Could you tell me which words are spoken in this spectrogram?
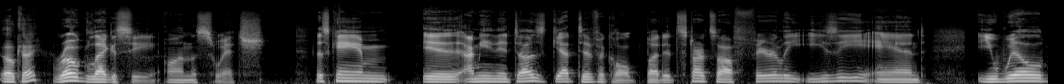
Okay. Rogue Legacy on the Switch. This game it, I mean, it does get difficult, but it starts off fairly easy, and you will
